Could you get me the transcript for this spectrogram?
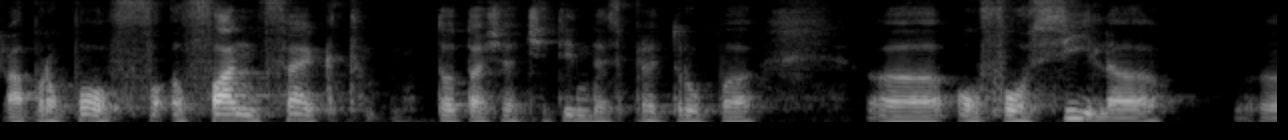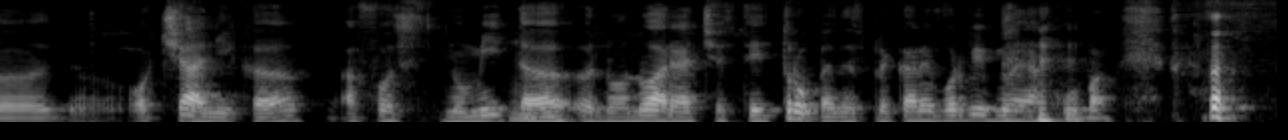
Apropo, fun fact, tot așa citind despre trupă, uh, o fosilă uh, oceanică a fost numită mm. în onoarea acestei trupe despre care vorbim noi acum.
